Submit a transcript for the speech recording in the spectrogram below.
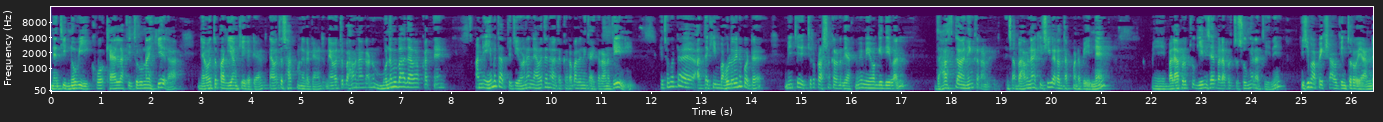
නැති නොවි කැලක් ඉතුරුනා කියලා නැවත පරියන්කයකට යන්න, නැවත සක්මනකට යන්න, නැවත භාවනා කරන මොනම බාධාවක්වත් නැහැ. අන්න එහෙම தත්ත්වය තියෙනවා නැවත නැවත කර බලන එකයි කරන්න තියෙන්නේ. එතකොට අත්දැකීම් බහුල වෙනකොට මේක ඉතර ප්‍රශ්න කරන දෙයක් නෙමෙයි මේ වගේ දේවල් දහස් ගාණෙන් කරන්න. නිසා භාවනා කිසි වැරද්දක් මට පේන්නේ මේ බලාපොරොත්තු ගිය නිසා බලාපොරොත්තු සුන්ගලා තියෙන්නේ කිසිම අපේක්ෂාවකින් තොරව යන්න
